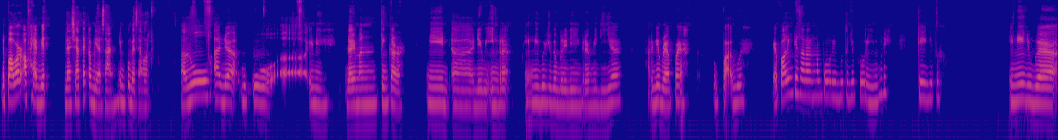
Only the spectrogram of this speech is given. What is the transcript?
The Power of Habit dahsyatnya kebiasaan. Ini buku bestseller. Lalu ada buku uh, ini Diamond Thinker ini uh, Dewi Indra. Ini gue juga beli di Gramedia. Harga berapa ya? Lupa gue. Ya paling kisaran 60 ribu 70 ribu deh kayak gitu. Ini juga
